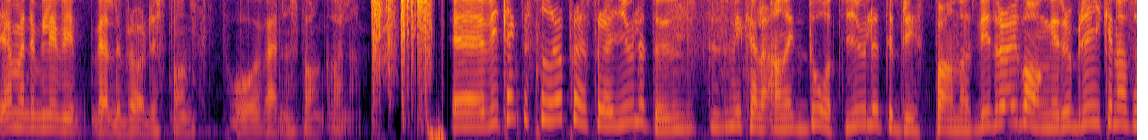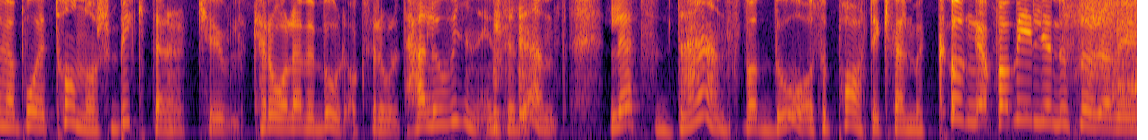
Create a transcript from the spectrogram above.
ja men det blev ju väldigt bra respons på Världens barngala. Eh, vi tänkte snurra på det här stora hjulet då, det som vi kallar anekdothjulet i brist på annat. Vi drar igång. Rubrikerna som vi har på är tonårsbikter, kul. Carola över bord, också roligt. Halloween-incident. Let's dance, vad då? Och så partykväll med kungafamiljen. Nu snurrar vi.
